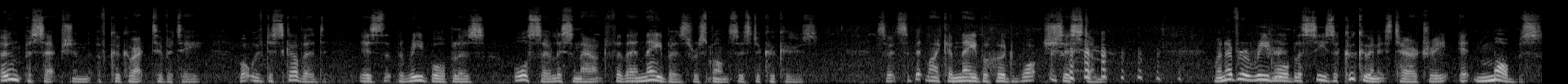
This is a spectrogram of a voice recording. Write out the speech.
own perception of cuckoo activity, what we've discovered is that the reed warblers also listen out for their neighbours' responses to cuckoos. So it's a bit like a neighbourhood watch system. Whenever a reed warbler sees a cuckoo in its territory, it mobs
